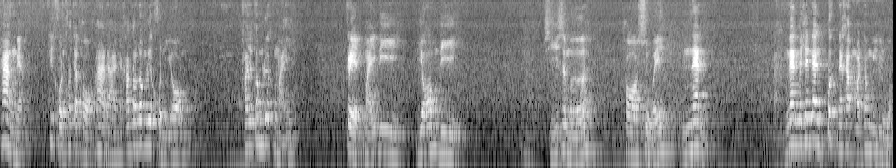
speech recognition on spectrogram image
ช่างเนี่ยที่คนเขาจะทอผ้าได้เนะเขาต้องต้องเลือกคนย้อมเขาจะต้องเลือกไหม เกรดไหมดี ย้อมดี สีเสมอ ทอสวยแน่น แน่นไม่ใช่แน่นปึ๊กนะครับ มันต้องมีหลวม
